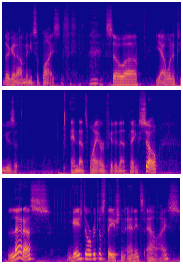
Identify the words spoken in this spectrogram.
Look at how many supplies. so, uh, yeah, I wanted to use it. And that's why I refitted that thing. So, let us engage the orbital station and its allies.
